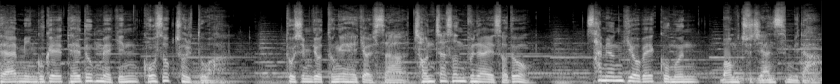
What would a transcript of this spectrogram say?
대한민국의 대동맥인 고속철도와 도심교통의 해결사 전차선 분야에서도 사명기업의 꿈은 멈추지 않습니다.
